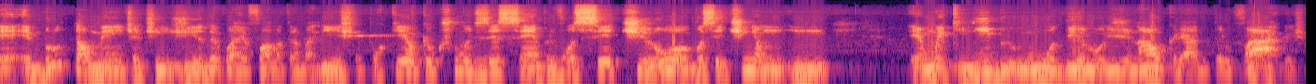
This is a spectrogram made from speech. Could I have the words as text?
é, é, brutalmente atingida com a reforma trabalhista, porque é o que eu costumo dizer sempre: você tirou, você tinha um, um, é, um equilíbrio no modelo original criado pelo Vargas,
